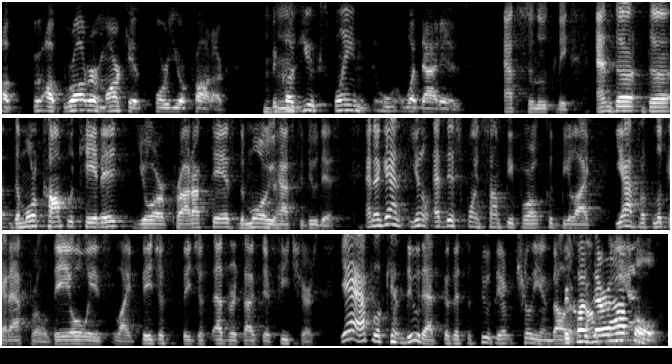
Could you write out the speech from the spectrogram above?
a, a broader market for your product Mhm. because you explained what that is Absolutely. And the the the more complicated your product is, the more you have to do this. And again, you know, at this point some people could be like, "Yeah, but look at Apple. They always like they just they just advertise their features." Yeah, Apple can do that because it's a 2 trillion dollar because they're apple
